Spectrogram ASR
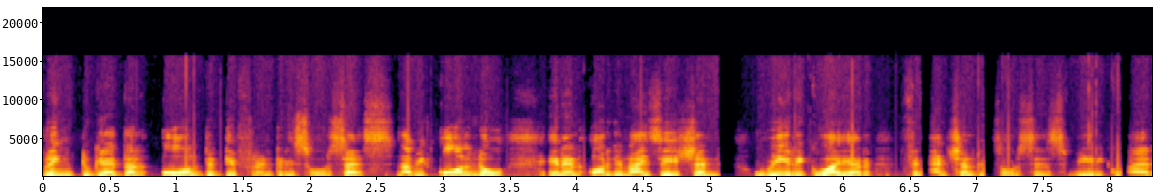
ब्रिंग टुगेदर ऑल द डिफरेंट रिसोर्सेस नाउ वी ऑल नो इन एन ऑर्गेनाइजेशन we require financial resources we require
